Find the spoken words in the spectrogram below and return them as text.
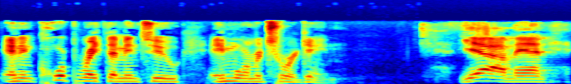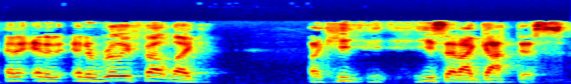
and incorporate them into a more mature game. Yeah, man, and and it, and it really felt like like he he said, "I got this."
